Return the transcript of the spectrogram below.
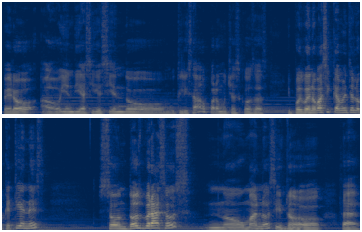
pero ah, hoy en día sigue siendo utilizado para muchas cosas. Y pues bueno, básicamente lo que tienes son dos brazos, no humanos, sino, o sea,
